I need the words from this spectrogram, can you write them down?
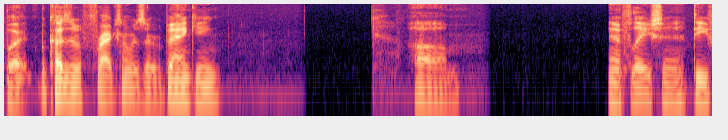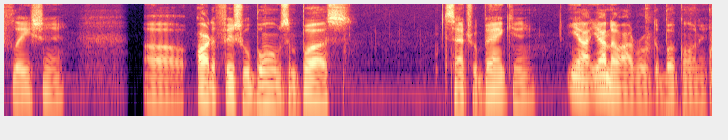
But because of fractional reserve banking, um, inflation, deflation, uh, artificial booms and busts, central banking, yeah, y'all know I wrote the book on it.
